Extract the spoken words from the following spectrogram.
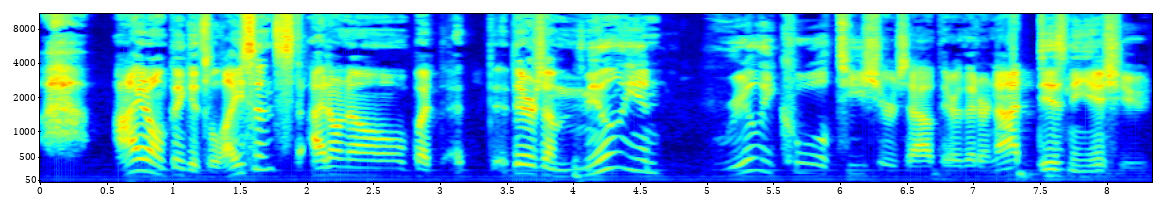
ah, I don't think it's licensed. I don't know, but there's a million really cool T-shirts out there that are not Disney issued,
